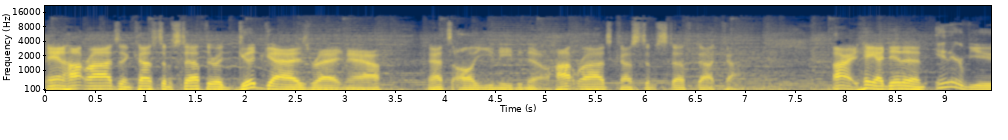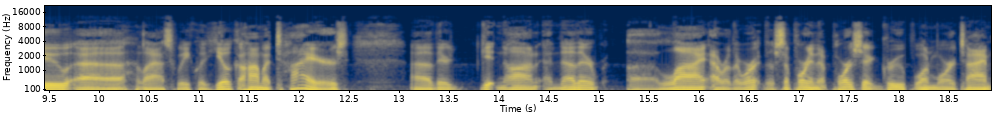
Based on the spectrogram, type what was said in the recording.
And Hot Rods and Custom Stuff, they're at Good Guys right now. That's all you need to know. HotRodsCustomStuff.com. All right. Hey, I did an interview uh, last week with Yokohama Tires. Uh, they're getting on another uh, line, or they're, they're supporting the Porsche group one more time.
